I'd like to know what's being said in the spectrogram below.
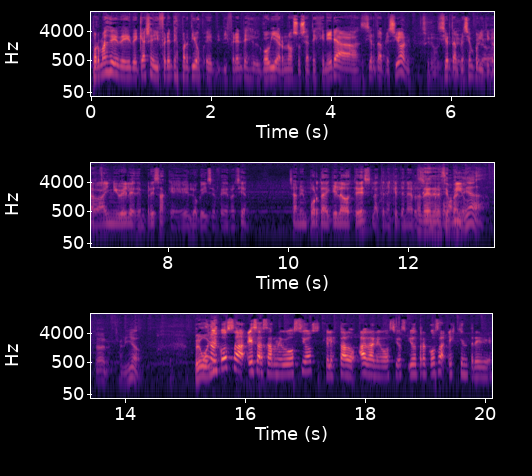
por más de, de- de que haya diferentes partidos, eh, diferentes gobiernos, o sea, te genera cierta presión, Sí, obvio. cierta Pero- presión pero política. hay niveles de empresas que es lo que dice Fede recién. O sea, no importa de qué lado estés, las tenés que tener La siempre como amigos. alineada. Claro. Alineado. Pero bueno, una cosa es hacer negocios, que el Estado haga negocios, y otra cosa es que entregue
